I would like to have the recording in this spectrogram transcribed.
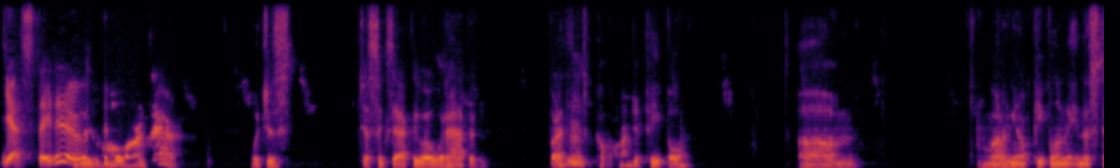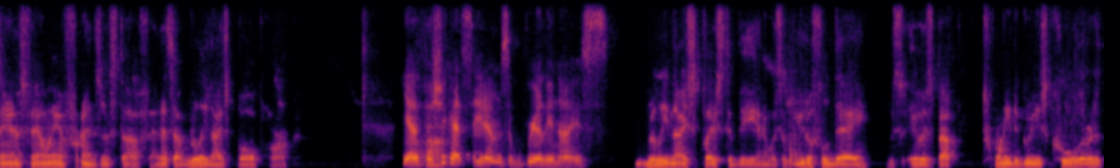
Yes, they They do. all aren't there, which is just exactly what would happen. But I think Mhm. it's a couple hundred people. Um, a lot of, you know, people in the, in the stands, family and friends and stuff. And it's a really nice ballpark. Yeah, the Uh, Fisher Cat Stadium is really nice. Really nice place to be. And it was a beautiful day. It was, it was about 20 degrees cooler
